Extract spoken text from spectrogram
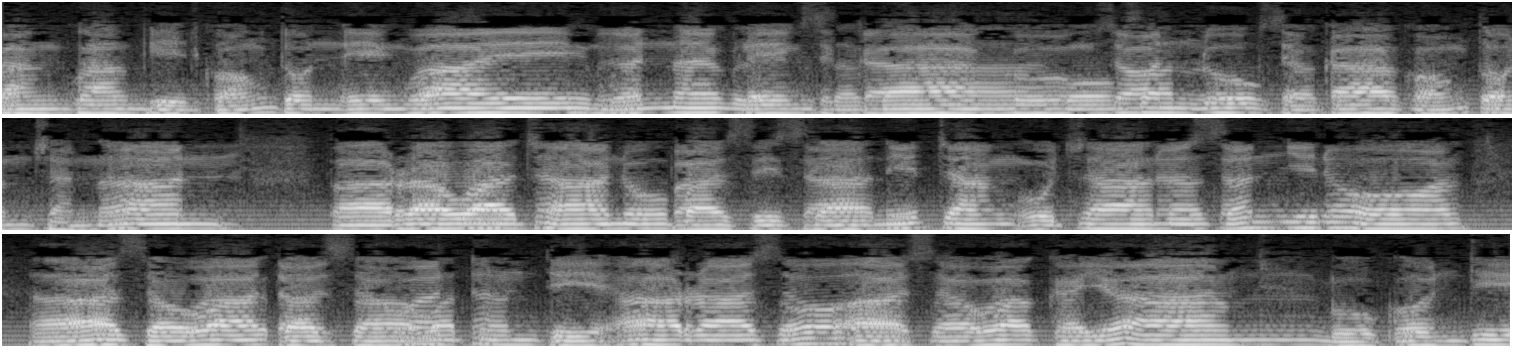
บังความผิดของตนเองไว้ เหมือนนักเลงสกาโกงซ่อนลูกสกาของตนฉันนั้น ปารวาชานุปัสสิสานิจังอุชานสัญญิโนอาสวะตัสวัตันติอาราโสอาสวะขยามบุคคลที่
